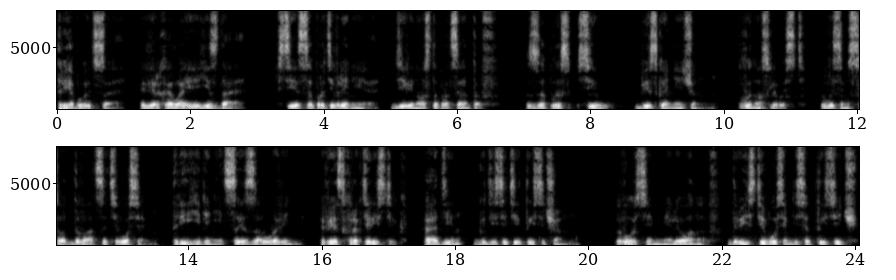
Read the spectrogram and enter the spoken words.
Требуется верховая езда. Все сопротивления 90%. Запас сил бесконечен. Выносливость 828. 3 единицы за уровень. Вес характеристик 1 к 10 тысячам. 8 миллионов 280 тысяч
